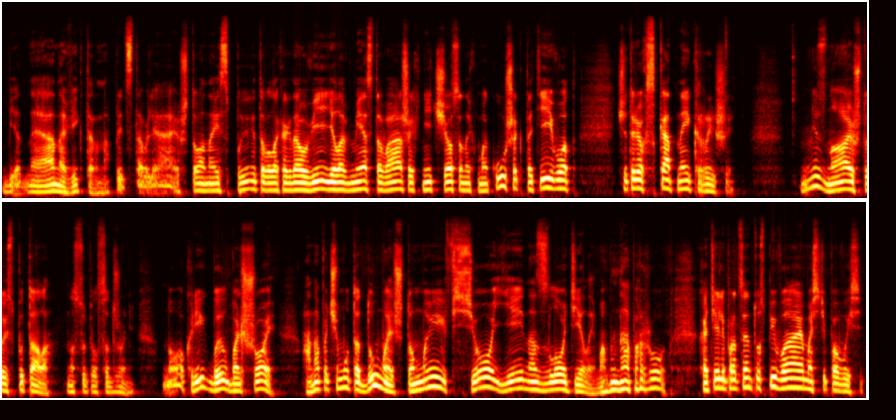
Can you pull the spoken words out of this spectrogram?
Бедная Анна Викторовна, представляю, что она испытывала, когда увидела вместо ваших нечесанных макушек такие вот четырехскатные крыши. — Не знаю, что испытала, — насупился Джонни. — Но крик был большой. Она почему-то думает, что мы все ей на зло делаем, а мы наоборот — Хотели процент успеваемости повысить.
